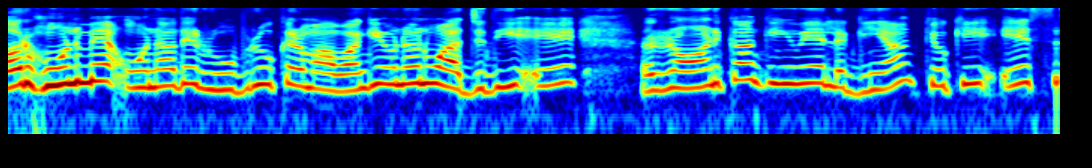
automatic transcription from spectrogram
ਔਰ ਹੁਣ ਮੈਂ ਉਹਨਾਂ ਦੇ ਰੂਬਰੂ ਕਰਵਾਵਾਂਗੀ। ਉਹਨਾਂ ਨੂੰ ਅੱਜ ਦੀ ਇਹ ਰੌਣਕਾਂ ਕਿਵੇਂ ਲੱਗੀਆਂ? ਕਿਉਂਕਿ ਇਸ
